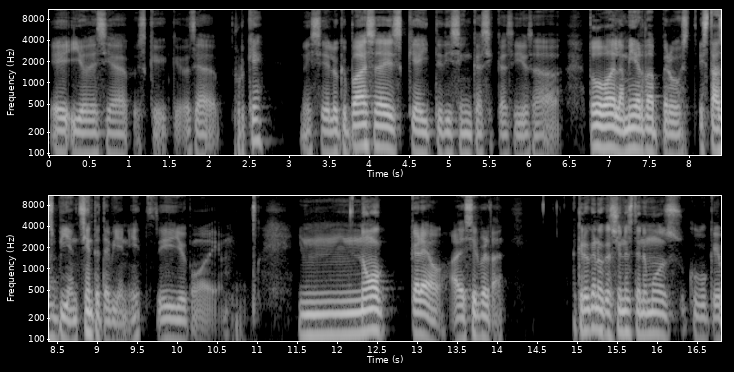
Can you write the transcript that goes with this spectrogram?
eh, y yo decía, pues que, o sea, ¿por qué? Me dice, lo que pasa es que ahí te dicen casi, casi, o sea, todo va de la mierda, pero estás bien, siéntete bien. Y, y yo como de no creo, a decir verdad. Creo que en ocasiones tenemos como que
